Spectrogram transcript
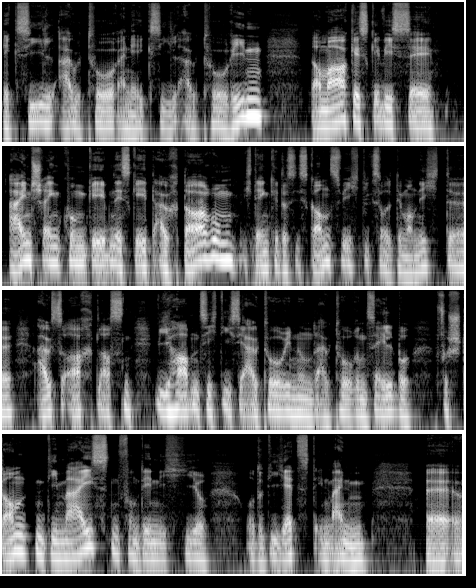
Exilautor, eine Exilautorin. Da mag es gewisse Einschränkungen geben. Es geht auch darum, ich denke, das ist ganz wichtig, sollte man nicht äh, außer Acht lassen, wie haben sich diese Autorinnen und Autoren selber verstanden. Die meisten, von denen ich hier oder die jetzt in meinem, äh,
